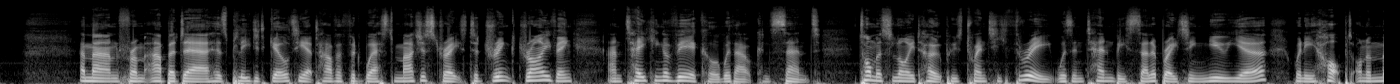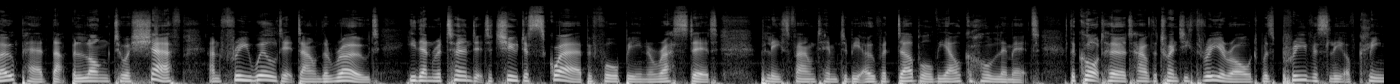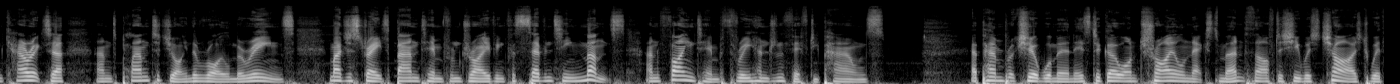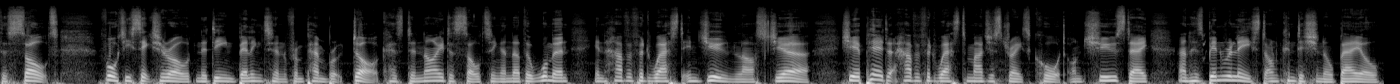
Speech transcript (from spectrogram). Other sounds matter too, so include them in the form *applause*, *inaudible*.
A man from Aberdare has pleaded guilty at Haverfordwest Magistrates to drink driving and taking a vehicle without consent. Thomas Lloyd Hope, who's 23, was in Tenby celebrating New Year when he hopped on a moped that belonged to a chef and free-wheeled it down the road. He then returned it to Tudor Square before being arrested. Police found him to be over double the alcohol limit. The court heard how the 23-year-old was previously of clean character and planned to join the Royal Marines. Magistrates banned him from driving for 17 months and fined him £350. A Pembrokeshire woman is to go on trial next month after she was charged with assault. 46 year old Nadine Billington from Pembroke Dock has denied assaulting another woman in Haverfordwest in June last year. She appeared at Haverfordwest Magistrates Court on Tuesday and has been released on conditional bail.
